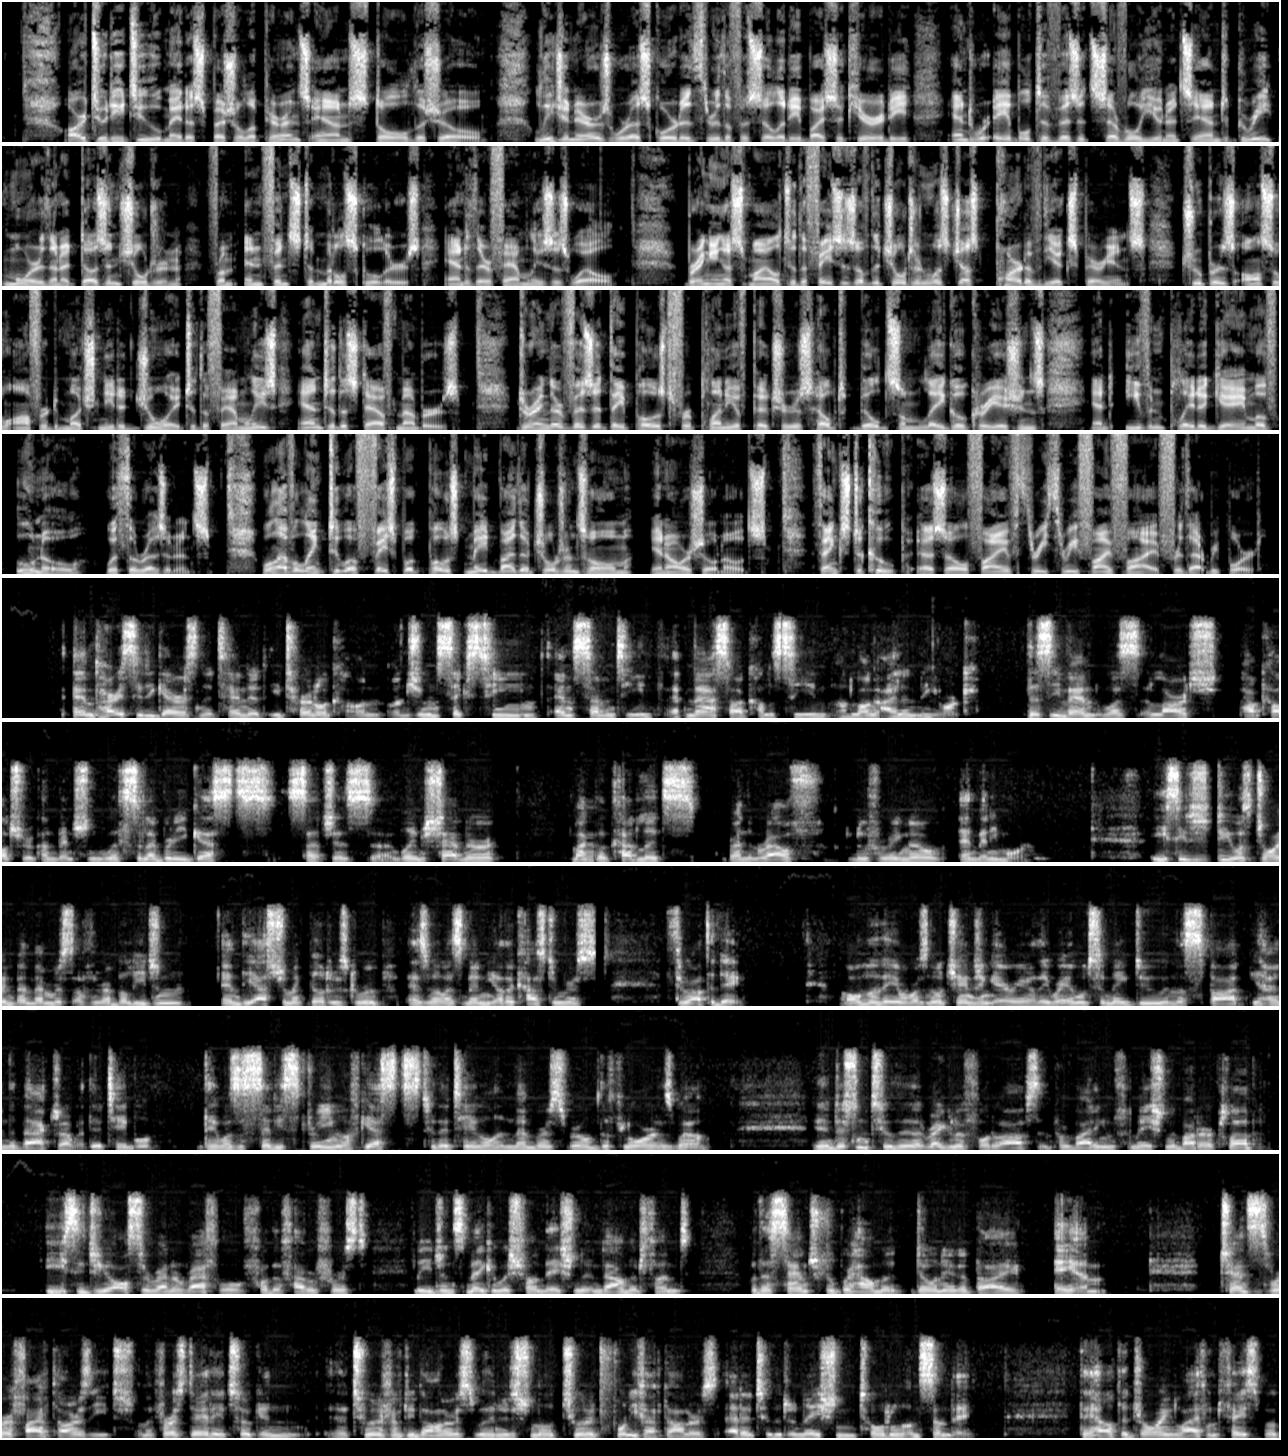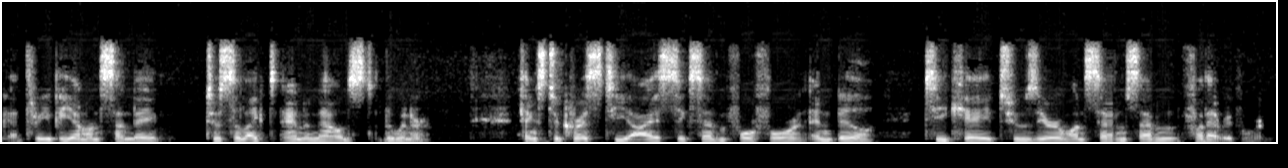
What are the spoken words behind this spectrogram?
R2D2 made a special appearance and stole the show. Legionnaires were escorted through the facility by security and were able to visit several units and greet more than a dozen children, from infants to middle schoolers, and their families as well. Bringing a smile to the faces of the children was just part of the experience. Troopers also offered much needed joy to the families and to the staff members. During their visit, they posed for plenty of pictures, helped build some Lego creations, and even played a game of Uno with the residents. We'll have a link to a Facebook post made by the Children's Home in our show notes. Thanks to Coop, SL53355, for that report. Empire City Garrison attended Eternal Con on June 16th and 17th at Nassau Coliseum on Long Island, New York. This event was a large pop culture convention with celebrity guests such as uh, William Shatner, Michael Cudlitz, Brandon Routh, Lou Ferrigno, and many more. ECG was joined by members of the Rebel Legion and the Astromech Builders Group, as well as many other customers throughout the day. Although there was no changing area, they were able to make do in the spot behind the backdrop at their table. There was a steady stream of guests to their table, and members roamed the floor as well. In addition to the regular photo ops and providing information about our club, ECG also ran a raffle for the 501st Legion's Make a Wish Foundation Endowment Fund with a Sand Trooper helmet donated by AM. Chances were $5 each. On the first day, they took in uh, $250 with an additional $225 added to the donation total on Sunday. They held the drawing live on Facebook at 3 p.m. on Sunday to select and announce the winner. Thanks to Chris TI6744 and Bill TK20177 for that report.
